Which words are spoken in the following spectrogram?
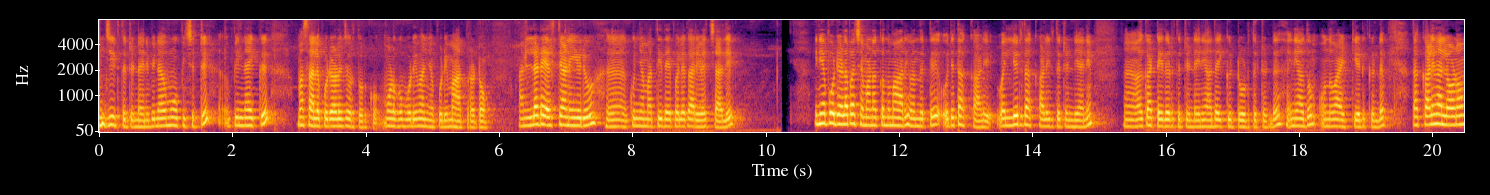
ഇഞ്ചി എടുത്തിട്ടുണ്ടായിരുന്നു പിന്നെ അത് മൂപ്പിച്ചിട്ട് പിന്നെ അതിക്ക് മസാലപ്പൊടികളും ചേർത്ത് കൊടുക്കും. മുളകും പൊടി മഞ്ഞൾപ്പൊടി മാത്രം കേട്ടോ നല്ല ടേസ്റ്റാണ് ഈ ഒരു കുഞ്ഞമത്തി ഇതേപോലെ കറി വെച്ചാൽ ഇനി ആ പൊടിയുള്ള പച്ചമണമൊക്കെ ഒന്ന് മാറി വന്നിട്ട് ഒരു തക്കാളി വലിയൊരു തക്കാളി എടുത്തിട്ടുണ്ട് ഞാൻ അത് കട്ട് ചെയ്തെടുത്തിട്ടുണ്ട്. ഇനി അതേക്ക് ഇട്ട് കൊടുത്തിട്ടുണ്ട്. ഇനി അതും ഒന്ന് വഴറ്റിയെടുക്കുന്നുണ്ട്. തക്കാളി നല്ലോണം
